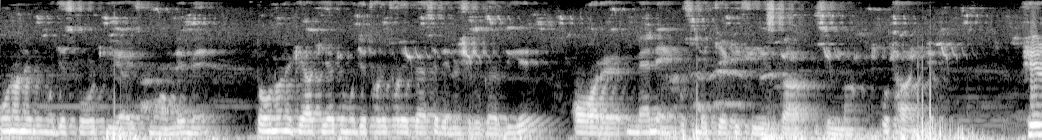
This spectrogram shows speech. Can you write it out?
उन्होंने भी मुझे सपोर्ट किया इस मामले में। तो उन्होंने क्या किया कि मुझे थोड़े थोड़े पैसे देना शुरू कर दिए और मैंने उस बच्चे की फ़ीस का ज़िम्मा उठा लिया। फिर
